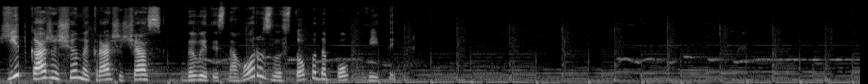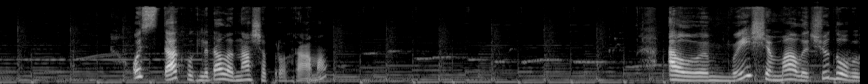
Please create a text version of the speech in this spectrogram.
Гід каже, що найкращий час дивитись на гору з листопада по квітень. Ось так виглядала наша програма. Але ми ще мали чудовий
